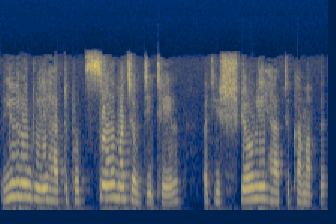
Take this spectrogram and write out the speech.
But you don't really have to put so much of detail, but you surely have to come up with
